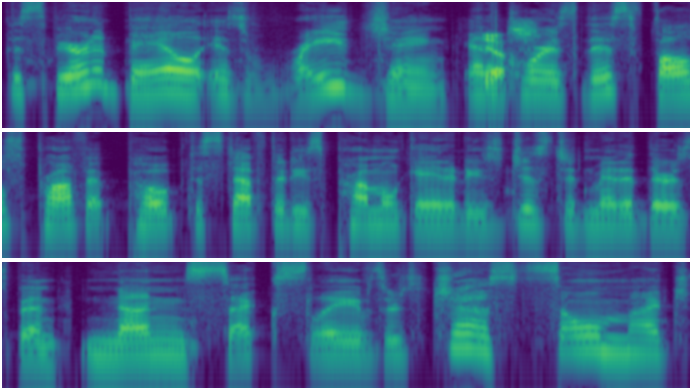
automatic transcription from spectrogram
The spirit of Baal is raging. And yes. of course, this false prophet Pope, the stuff that he's promulgated, he's just admitted there's been nun sex slaves. There's just so much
